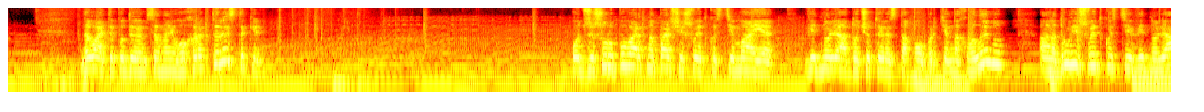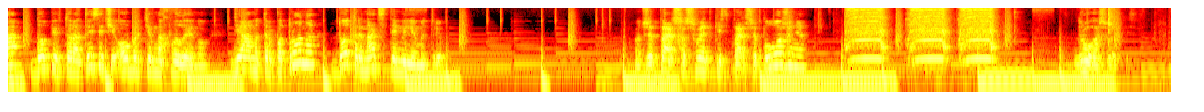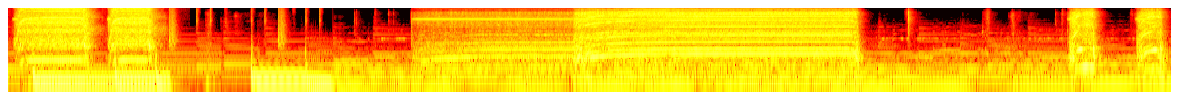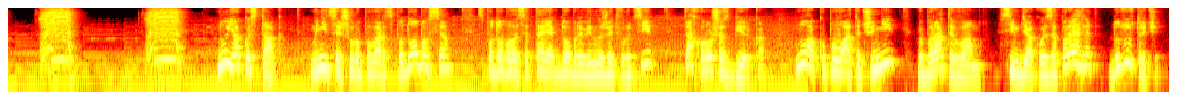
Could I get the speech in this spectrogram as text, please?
Давайте подивимося на його характеристики. Отже, шуруповерт на першій швидкості має від 0 до 400 обертів на хвилину, а на другій швидкості від 0 до 1500 обертів на хвилину. Діаметр патрона до 13 мм. Отже, перша швидкість, перше положення. Друга швидкість. Ну, якось так. Мені цей шуруповерт сподобався. Сподобалося те, як добре він лежить в руці, та хороша збірка. Ну а купувати чи ні, вибирати вам. Всім дякую за перегляд, до зустрічі!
